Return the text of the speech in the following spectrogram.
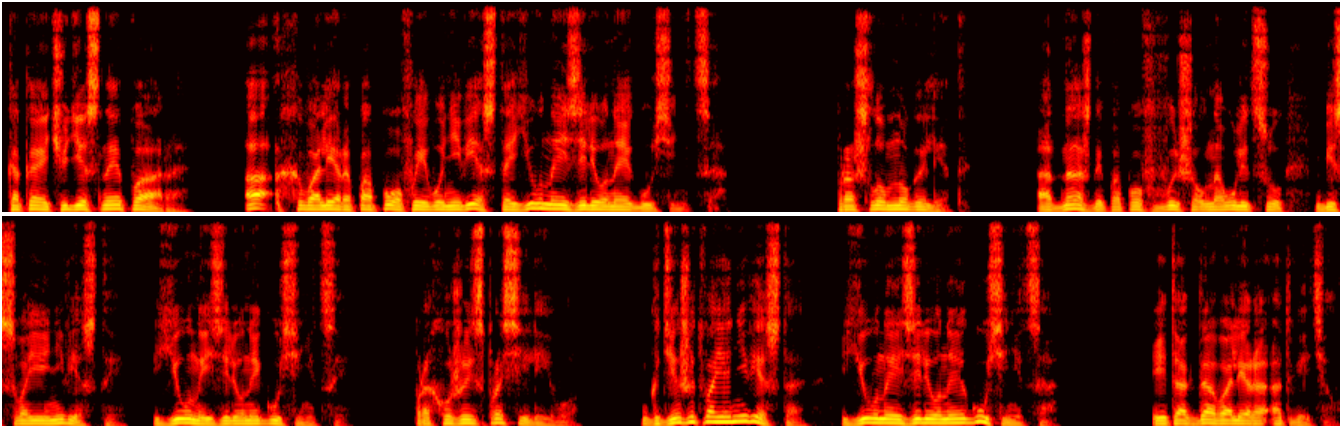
«Какая чудесная пара! Ах, Валера Попов и его невеста, юная зеленая гусеница!» Прошло много лет. Однажды Попов вышел на улицу без своей невесты, юной зеленой гусеницы. Прохожие спросили его, «Где же твоя невеста, юная зеленая гусеница?» И тогда Валера ответил,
